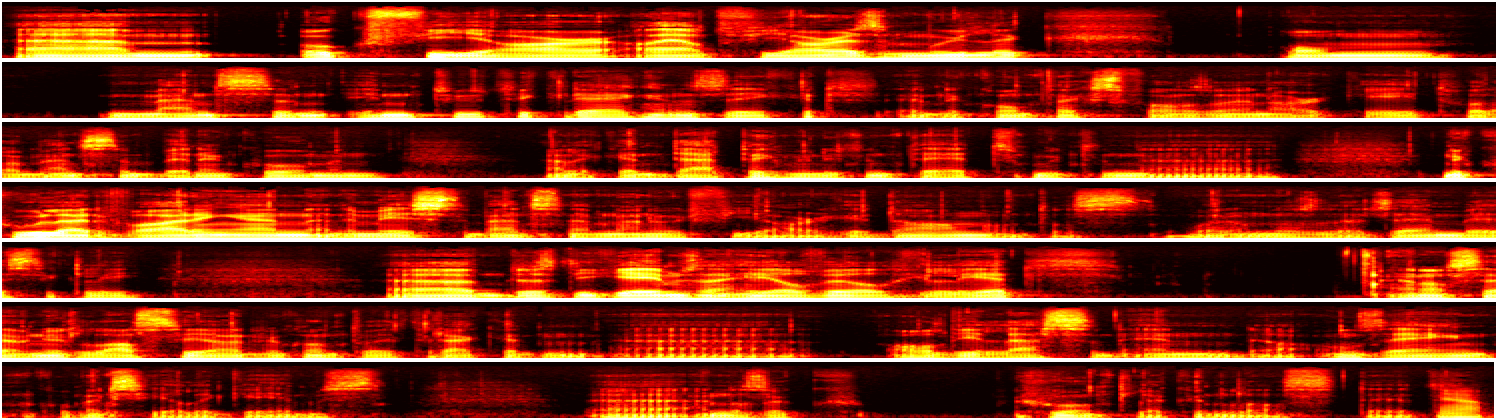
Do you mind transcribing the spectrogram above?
Ehm, ook VR, ja, VR is moeilijk om mensen into te krijgen, zeker in de context van zo'n arcade, waar mensen binnenkomen eigenlijk in 30 minuten tijd moeten eh, een coole ervaring hebben. En de meeste mensen hebben nog nooit VR gedaan, want dat is waarom dat ze daar zijn, basically. Eh, dus die games zijn heel veel geleerd. En dat zijn we nu de laatste aan het uittrekken, eh, al die lessen in onze eigen commerciële games. En dat is ook het lukken de laatste tijd. Ja.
